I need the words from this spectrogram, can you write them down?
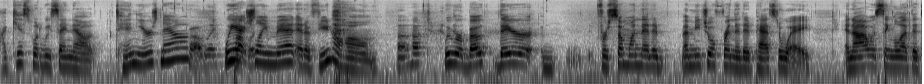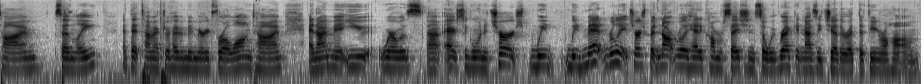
I guess, what do we say now? 10 years now? Probably, We probably. actually met at a funeral home. Uh-huh. We were both there for someone that had, a mutual friend that had passed away. And I was single at the time, suddenly. At that time after having been married for a long time. And I met you where I was uh, actually going to church. We we met really at church, but not really had a conversation. So we recognized each other at the funeral home.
